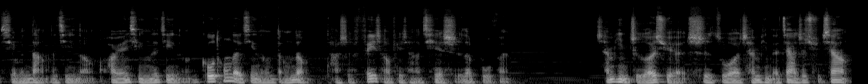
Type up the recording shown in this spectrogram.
写文档的技能、画原型的技能、沟通的技能等等，它是非常非常切实的部分。产品哲学是做产品的价值取向，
